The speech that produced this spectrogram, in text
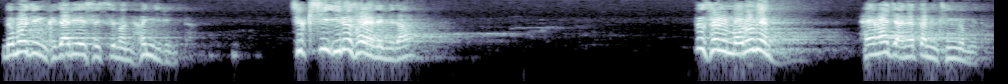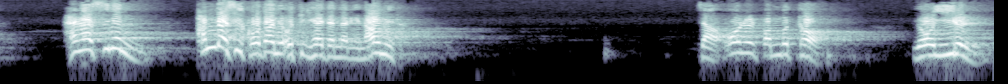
넘어진 그 자리에 서 있으면 헌일입니다. 즉시 일어서야 됩니다. 뜻을 모르면 행하지 않았다는 증거입니다. 행했으면 반드시 그 다음에 어떻게 해야 된다는 게 나옵니다. 자, 오늘 밤부터 요 일을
